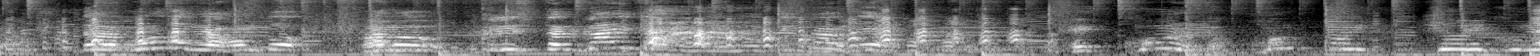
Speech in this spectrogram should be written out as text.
かだからこの度は本当あのクリスタルガイザーの持ってきたんで。えこういうのって本当に急に来る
